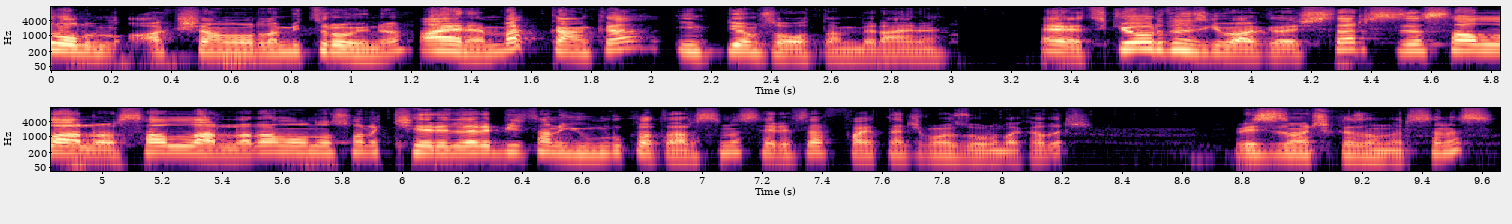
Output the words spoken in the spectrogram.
oğlum akşam oradan bitir oyunu. Aynen bak kanka. intliyorum sabahtan beri aynen. Evet gördüğünüz gibi arkadaşlar size sallarlar sallarlar ama ondan sonra kerelere bir tane yumruk atarsınız. Herifler fight'tan çıkmak zorunda kalır. Ve siz maçı kazanırsınız.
